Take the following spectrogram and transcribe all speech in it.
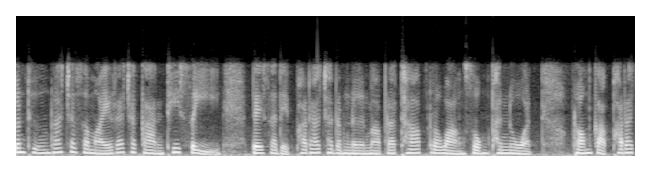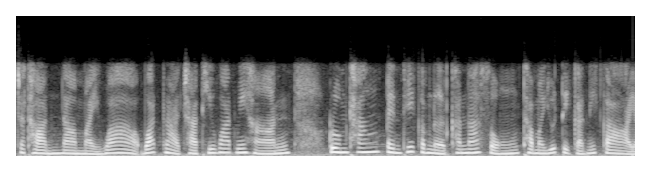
จนถึงรัชสมัยรัชกาลที่สี่ได้เสด็จพระราชดำเนินมาประทับระหว่างทรงผนวด พร้อมกับพระราชทานนามใหม่ว่าวัดราชาธิวาสวิหาร รวมทั้งเป็นที่กำเนิดคณะสงฆ์ธรรมยุติกานิกาย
